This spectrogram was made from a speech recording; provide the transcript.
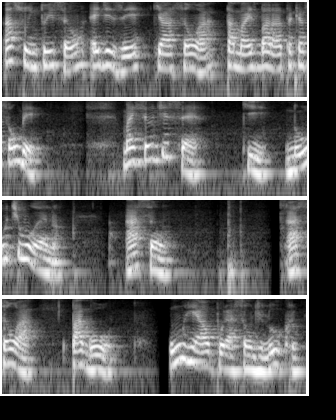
a sua intuição é dizer que a ação A está mais barata que a ação B. Mas se eu disser que no último ano a ação, a ação A pagou um real por ação de lucro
